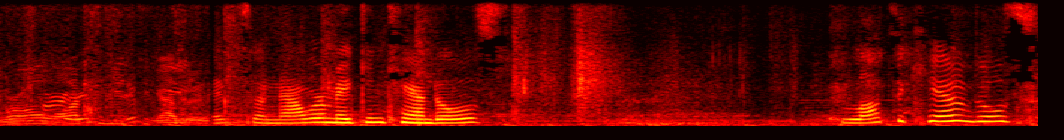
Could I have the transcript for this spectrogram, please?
We're all watching it together. Okay, so now we're making candles. Lots of candles.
